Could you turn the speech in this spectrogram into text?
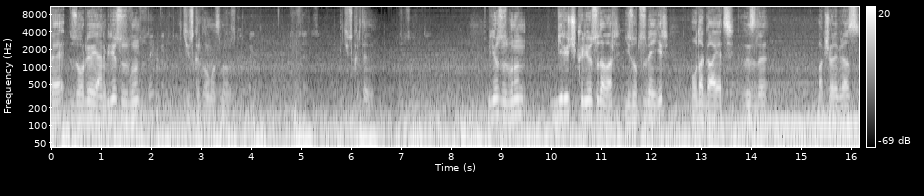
Ve zorluyor yani. Biliyorsunuz bunun 240 olması lazım. 240 dedim. Biliyorsunuz bunun 1.3 Clio'su da var. 130 beygir. O da gayet hızlı. Bak şöyle biraz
